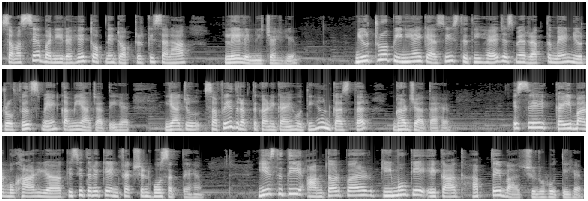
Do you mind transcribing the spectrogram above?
समस्या बनी रहे तो अपने डॉक्टर की सलाह ले लेनी चाहिए। न्यूट्रोपीनिया एक ऐसी स्थिति है जिसमें रक्त में न्यूट्रोफिल्स में कमी आ जाती है, या जो सफ़ेद रक्त कणिकाएँ होती हैं, उनका स्तर घट जाता है। इससे कई बार बुखार या किसी तरह के इन्फेक्शन हो सकते हैं। ये स्थिति आमतौर पर कीमो के एक आध हफ़्ते बाद शुरू होती है।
